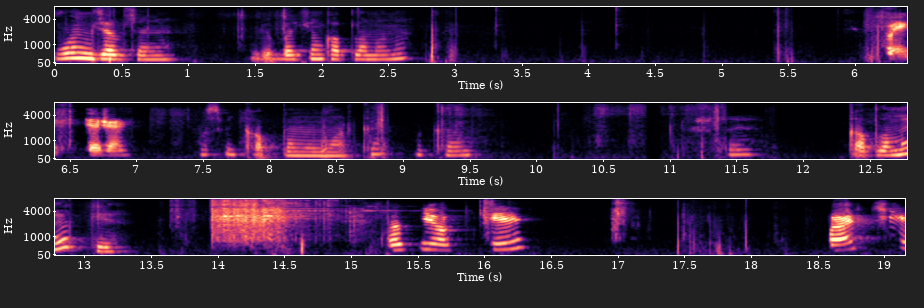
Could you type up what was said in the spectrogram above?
Vurmayacağım seni. Dur bakayım kaplamana. Vektörüm. Nasıl bir kaplama marka? Bakalım. İşte. Kaplama yok ki. Nasıl yok ki? Var ki.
